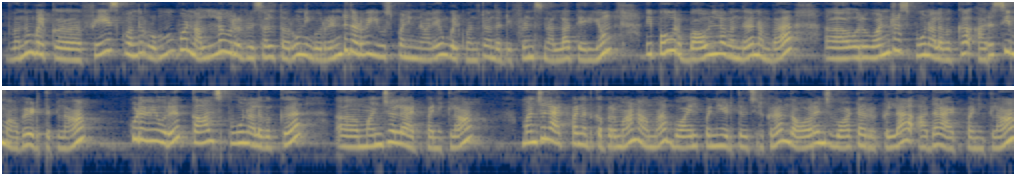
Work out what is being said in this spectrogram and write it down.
இது வந்து உங்களுக்கு ஃபேஸ்க்கு வந்து ரொம்ப நல்ல ஒரு ரிசல்ட் தரும். நீங்கள் ஒரு ரெண்டு தடவை யூஸ் பண்ணிங்கனாலே உங்களுக்கு வந்துட்டு அந்த டிஃப்ரென்ஸ் நல்லா தெரியும். இப்போது ஒரு பவுலில் வந்து நம்ம ஒரு ஒன்றரை ஸ்பூன் அளவுக்கு அரிசி மாவை எடுத்துக்கலாம். கூடவே ஒரு கால் ஸ்பூன் அளவுக்கு மஞ்சள் ஆட் பண்ணிக்கலாம். மஞ்சள் ஆட் பண்ணதுக்கப்புறமா நாம் பாயில் பண்ணி எடுத்து வச்சுருக்கிற அந்த ஆரஞ்சு வாட்டர் இருக்குல்ல அதை ஆட் பண்ணிக்கலாம்.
